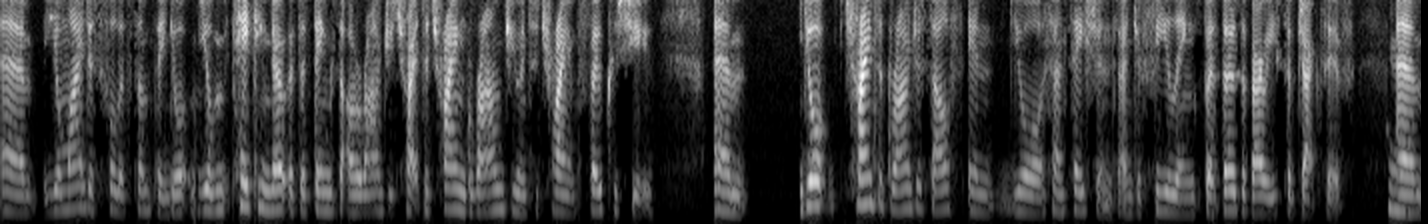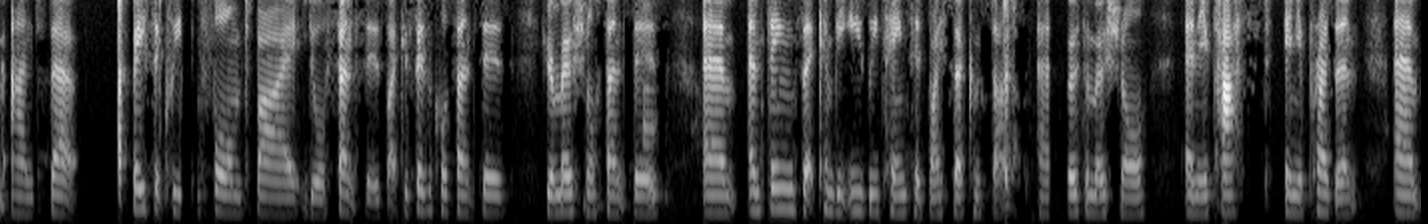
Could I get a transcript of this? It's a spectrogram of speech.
um, your mind is full of something. You're you're taking note of the things that are around you try to try and ground you and to try and focus you. Um, you're trying to ground yourself in your sensations and your feelings but those are very subjective Yeah. um, and they're basically informed by your senses, like your physical senses, your emotional senses, um, and things that can be easily tainted by circumstance, uh, both emotional and your past, in your present, um,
